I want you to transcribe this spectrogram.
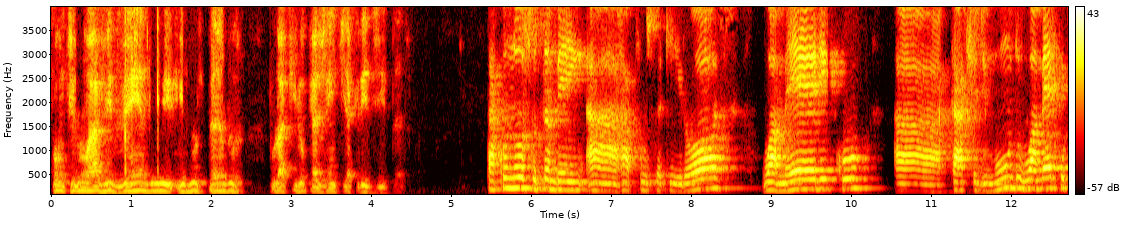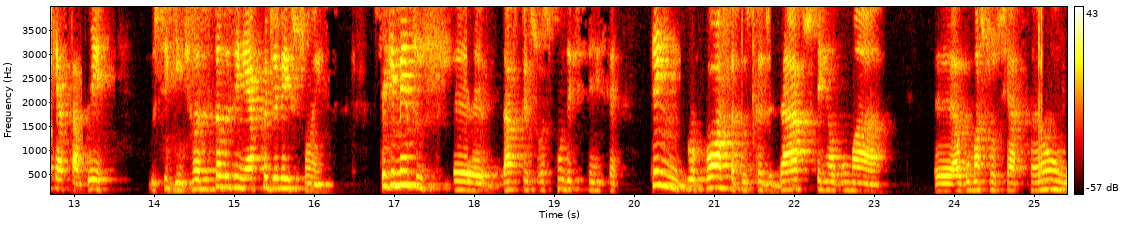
continuar vivendo e, e lutando por aquilo que a gente acredita. Está conosco também a Rafusca Queiroz, o Américo, a Cátia de Mundo. O Américo quer saber o seguinte: nós estamos em época de eleições. Segmentos eh, das pessoas com deficiência têm proposta para os candidatos? Tem alguma, eh, alguma associação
